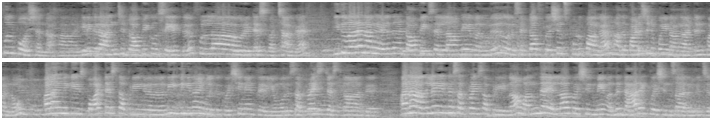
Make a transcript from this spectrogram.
ஃபுல் போர்ஷன் தான். இருக்கிற அஞ்சு டாப்பிக்கும் சேர்த்து ஃபுல்லாக ஒரு டெஸ்ட் வச்சாங்க. இதுவரை நாங்கள் எழுதின டாபிக்ஸ் எல்லாமே வந்து ஒரு செட் ஆஃப் கொஷின்ஸ் கொடுப்பாங்க. அதை படிச்சுட்டு போய் நாங்கள் அட்டன் பண்ணோம். ஆனால் இன்னைக்கு ஸ்பாட் டெஸ்ட் அப்படிங்கிறது வந்து இன்னைக்கு தான் எங்களுக்கு கொஷினே தெரியும். ஒரு சர்ப்ரைஸ் டெஸ்ட் தான் அது. ஆனா அதுல என்ன சர்ப்ரைஸ் அப்படின்னா வந்த எல்லா கொஸ்டினுமே வந்து டைரக்ட் கொஸ்டின்ஸா இருந்துச்சு.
